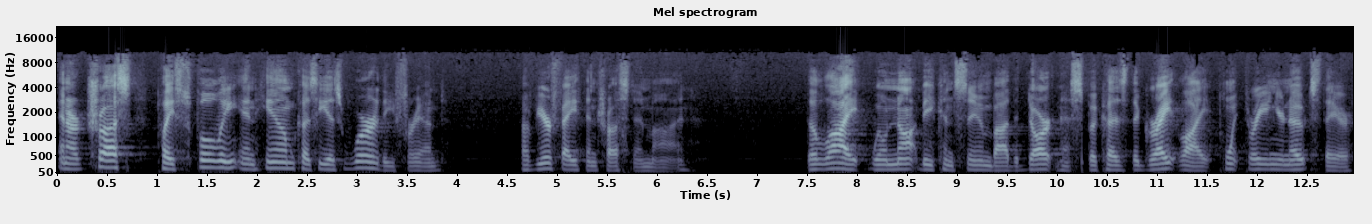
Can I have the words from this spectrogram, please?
and our trust placed fully in Him because He is worthy, friend, of your faith and trust in mine. The light will not be consumed by the darkness because the great light, point three in your notes there,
